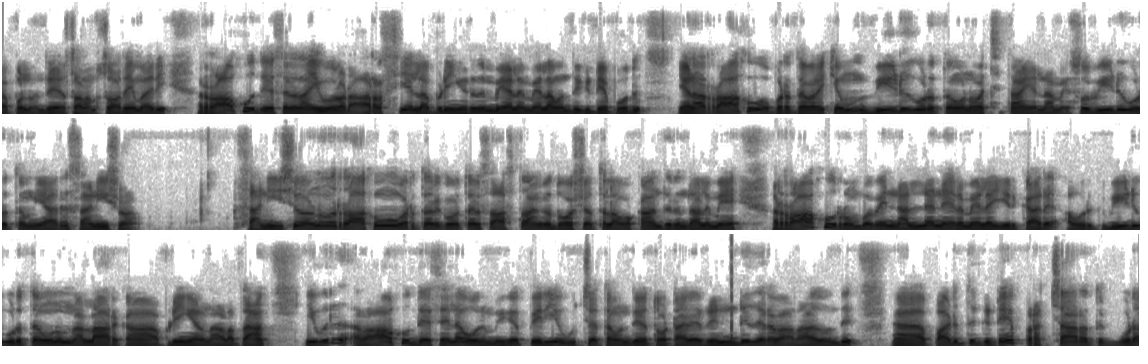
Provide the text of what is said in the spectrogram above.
அப்படின்னு வந்து சொல்லலாம் ஸோ அதே மாதிரி ராகு தேசத்தில் தான் இவரோட அரசியல் அப்படிங்கிறது மேலே மேலே வந்துக்கிட்டே போகுது. ஏன்னா ராகுவை பொறுத்தவரை வரைக்கும் வீடு கொடுத்தவனை வச்சு தான் எல்லாமே. ஸோ வீடு கொடுத்தவன் யார்? சனீஸ்வரன். சனீஸ்வரனும் ராகுவும் ஒருத்தருக்கு ஒருத்தர் சாஸ்தாங்க தோஷத்தில் உட்காந்துருந்தாலுமே ராகு ரொம்பவே நல்ல நிலைமையில் இருக்கார். அவருக்கு வீடு கொடுத்தவனும் நல்லா இருக்கான் அப்படிங்கிறனால தான் இவர் ராகு திசையில் ஒரு மிகப்பெரிய உச்சத்தை வந்து தொட்டார். ரெண்டு தடவை அதாவது வந்து படுத்துக்கிட்டே பிரச்சாரத்துக்கு கூட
